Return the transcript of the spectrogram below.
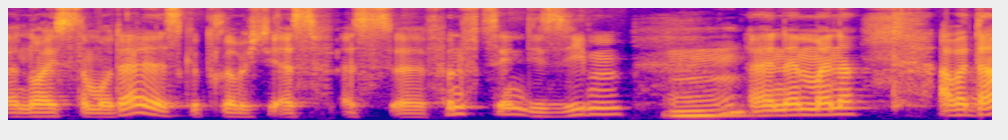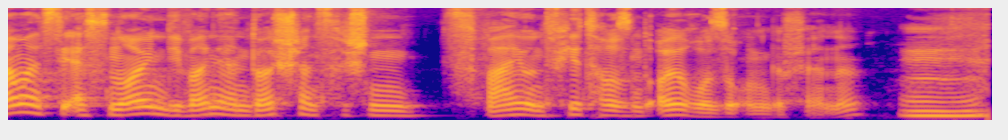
äh, neueste Modell. Es gibt, glaube ich, die S, S15, die 7 mhm. äh, Antminer. Aber damals die S9, die waren ja in Deutschland zwischen 2.000 und 4.000 Euro so ungefähr. Ne? Mhm.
